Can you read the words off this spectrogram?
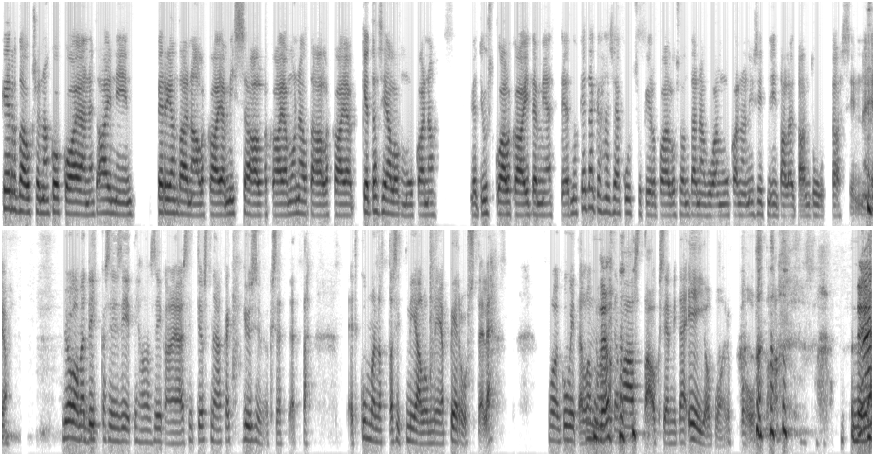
kertauksena koko ajan, että ai niin, perjantaina alkaa ja missä alkaa ja monelta alkaa ja ketä siellä on mukana. Et just kun alkaa itse miettiä, että no ketäköhän siellä kutsukilpailussa on tänä vuonna mukana, niin sitten niitä aletaan tuuttaa sinne. Ja Joo, mä dikkasin siitä ihan sikana. Ja sitten just nämä kaikki kysymykset, että, että kumman ottaisit mieluummin ja perustele. Voin kuvitella vaan Joo. niitä vastauksia, mitä ei ole voinut postaa. Niin.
